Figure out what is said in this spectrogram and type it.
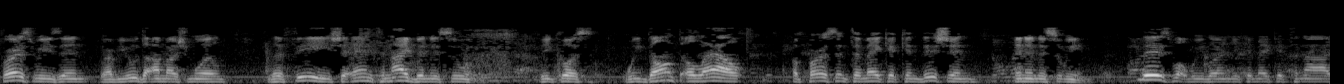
First reason, Rav Yehuda Amar Shmuel, lefi she'en tanai b'nisuin, because we don't allow a person to make a condition in a nisuin. This is what we learned. You can make a tanai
